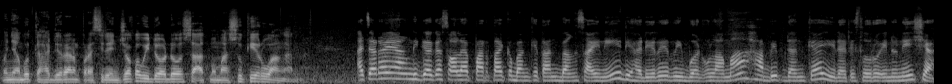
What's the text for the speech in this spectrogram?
menyambut kehadiran Presiden Joko Widodo saat memasuki ruangan. Acara yang digagas oleh Partai Kebangkitan Bangsa ini dihadiri ribuan ulama, habib, dan kiai dari seluruh Indonesia.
